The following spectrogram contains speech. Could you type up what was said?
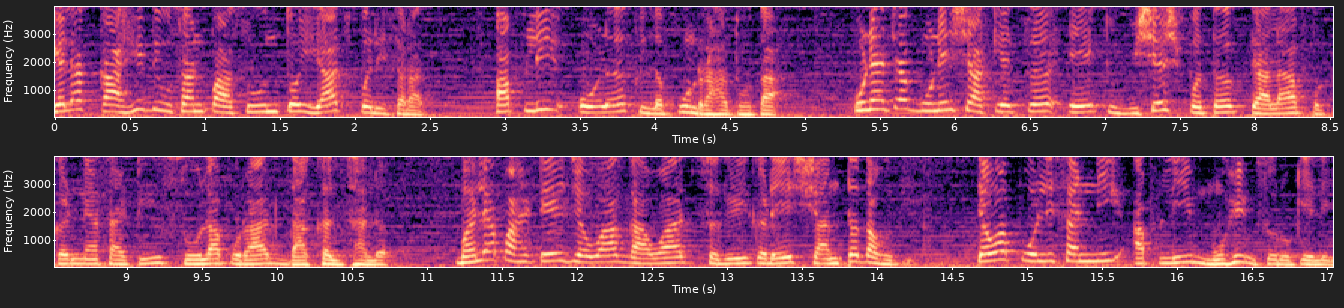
गेल्या काही दिवसांपासून तो याच परिसरात आपली ओळख लपून राहत होता. पुण्याच्या गुन्हे शाखेचं एक विशेष पथक त्याला पकडण्यासाठी सोलापुरात दाखल झालं. भल्या पहाटे जेव्हा गावात सगळीकडे शांतता होती तेव्हा पोलिसांनी आपली मोहीम सुरू केली.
